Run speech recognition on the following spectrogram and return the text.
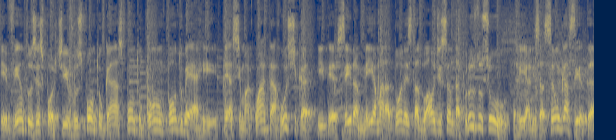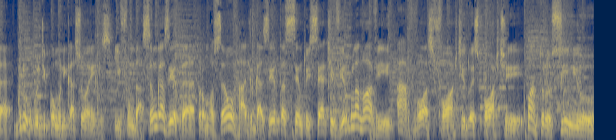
eventosesportivos.gas.com.br. 14ª Rústica e terceira meia maratona estadual de Santa Cruz do Sul. Realização Gazeta, Grupo de Comunicações e Fundação Gazeta. Promoção Rádio Gazeta 107,9. A voz forte do esporte. Patrocínio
